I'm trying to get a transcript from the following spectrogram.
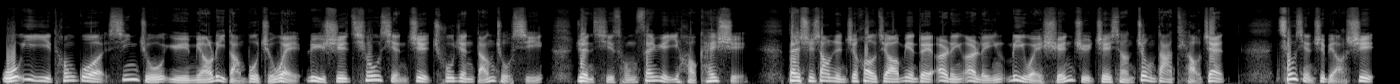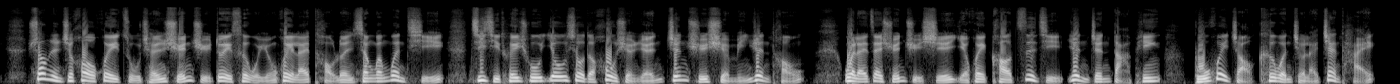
无异议通过新竹与苗栗党部主委律师邱显志出任党主席，任期从三月一号开始。但是上任之后就要面对二零二零立委选举这项重大挑战。邱显志表示，上任之后会组成选举对策委员会来讨论相关问题，积极推出优秀的候选人，争取选民认同。未来在选举时也会靠自己认真打拼，不会找柯文哲来站台。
